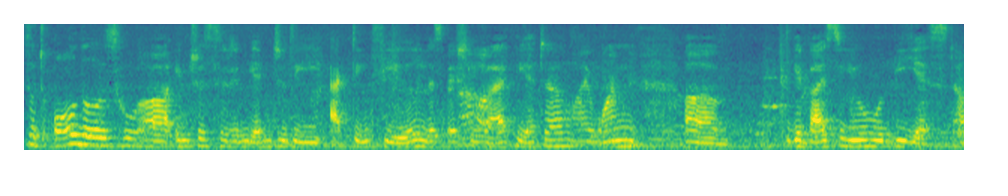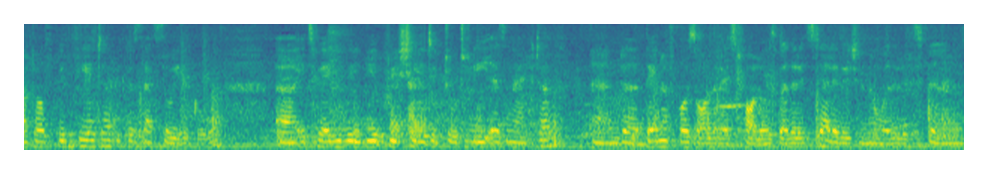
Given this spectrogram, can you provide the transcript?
So to all those who are interested in getting to the acting field, especially via theatre, my one um, advice to you would be yes, start off with theatre because that's the way to go. Uh, it's where you will be appreciated totally as an actor, and uh, then of course all the rest follows, whether it's television or whether it's film,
